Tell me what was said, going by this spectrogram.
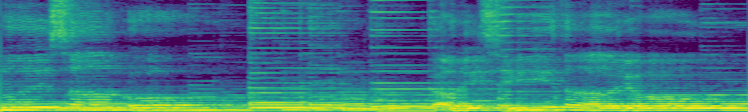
высоко, там летит орел.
